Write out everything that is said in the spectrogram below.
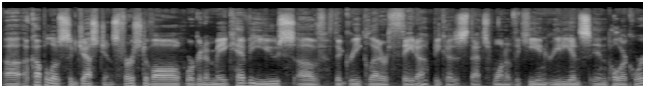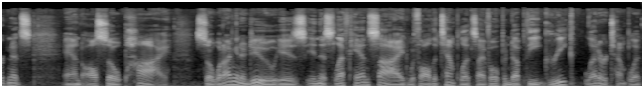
uh, a couple of suggestions. First of all, we're going to make heavy use of the Greek letter theta because that's one of the key ingredients in polar coordinates, and also pi. So, what I'm going to do is in this left hand side with all the templates, I've opened up the Greek letter template,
